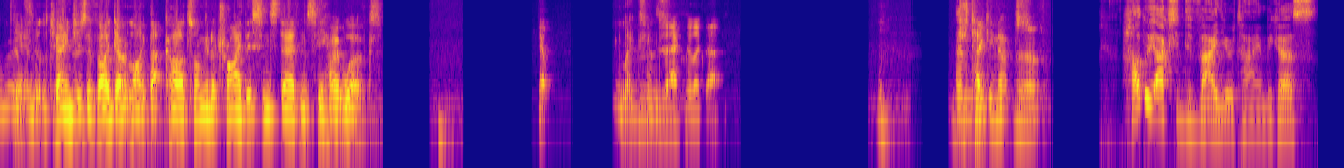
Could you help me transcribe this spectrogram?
Oh, Yeah, little changes of I don't like that card, so I'm going to try this instead and see how it works. Yep. Makes sense. Exactly like that. Just And- taking notes. Yeah. How do you actually divide your time? Because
